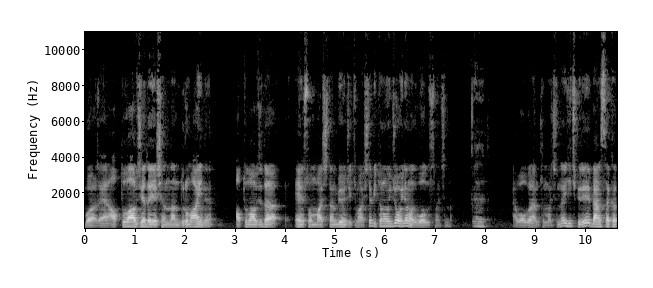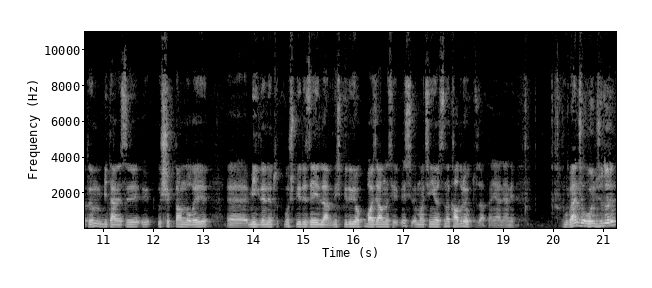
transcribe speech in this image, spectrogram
bu arada. Yani Abdullah Avcı'ya da yaşanılan durum aynı. Abdullah Avcı da en son maçtan bir önceki maçta bir ton oyuncu oynamadı Wolves maçında. Evet. Ya Wolverhampton maçında hiçbiri ben sakatım. Bir tanesi e, ışıktan dolayı e, migreni tutmuş. Biri zehirlenmiş. Biri yok bacağını çekmiş. E, maçın yarısında kadro yoktu zaten. Yani hani bu bence oyuncuların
